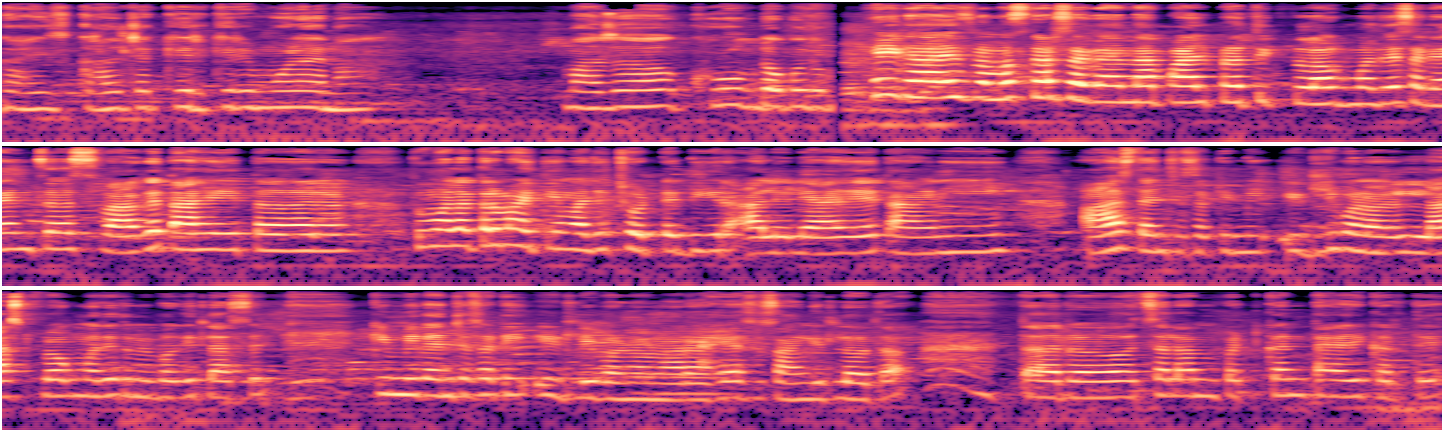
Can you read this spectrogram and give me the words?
गाईज कालच्या किरकिरीमुळे ना माझं खूप डोकं दुख हे गाईज नमस्कार सगळ्यांना. पाल प्रतीक ब्लॉगमध्ये सगळ्यांचं स्वागत आहे. तर तुम्हाला तर माहिती आहे माझे छोटे धीर आलेले आहेत आणि आज त्यांच्यासाठी मी इडली बनवलेली लास्ट ब्लॉगमध्ये तुम्ही बघितलं असेल की मी त्यांच्यासाठी इडली बनवणार आहे असं सांगितलं होतं. तर चला मी पटकन तयारी करते.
